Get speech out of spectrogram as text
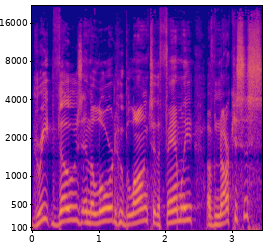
Greet those in the Lord who belong to the family of Narcissus.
